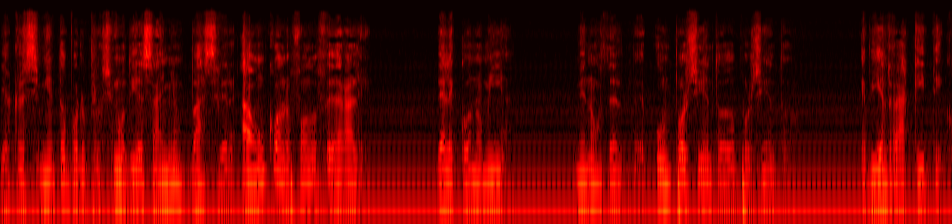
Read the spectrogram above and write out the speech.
y el crecimiento por los próximos 10 años va a ser, aún con los fondos federales, de la economía, menos del 1% o 2%. Es bien raquítico.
